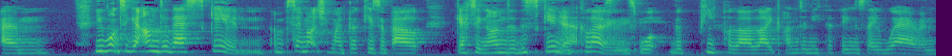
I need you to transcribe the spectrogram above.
um, you want to get under their skin. Um, so much of my book is about getting under the skin yeah, of clothes, absolutely. what the people are like underneath the things they wear and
